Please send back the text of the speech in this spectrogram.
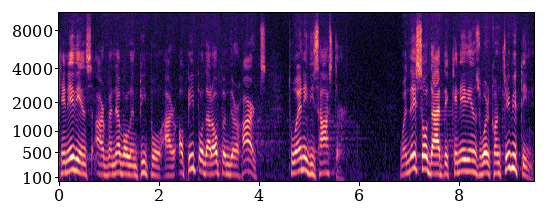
Canadians are benevolent people, are people that open their hearts to any disaster. When they saw that the Canadians were contributing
